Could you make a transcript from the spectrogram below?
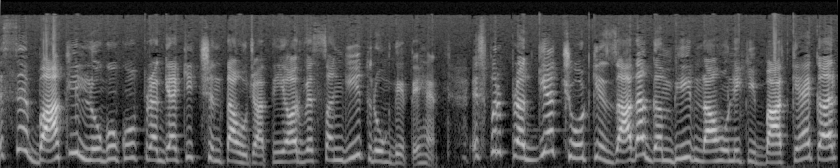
इससे बाकी लोगों को प्रज्ञा की चिंता हो जाती है और वे संगीत रोक देते हैं। इस पर प्रज्ञा चोट के ज़्यादा गंभीर ना होने की बात कहकर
